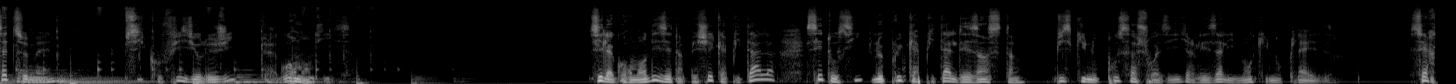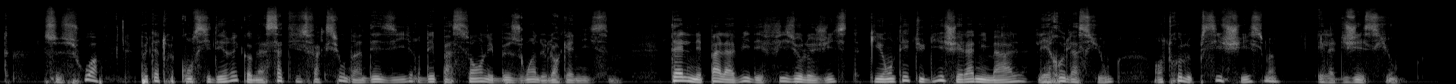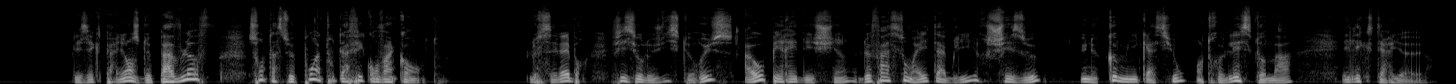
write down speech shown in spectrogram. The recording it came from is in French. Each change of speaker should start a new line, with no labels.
Cette semaine, psychophysiologie de la gourmandise. Si la gourmandise est un péché capital, c'est aussi le plus capital des instincts, puisqu'il nous pousse à choisir les aliments qui nous plaisent. Certes, ce choix peut être considéré comme la satisfaction d'un désir dépassant les besoins de l'organisme. Tel n'est pas l'avis des physiologistes qui ont étudié chez l'animal les relations entre le psychisme et la digestion. Les expériences de Pavlov sont à ce point tout à fait convaincantes. Le célèbre physiologiste russe a opéré des chiens de façon à établir chez eux une communication entre l'estomac et l'extérieur.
